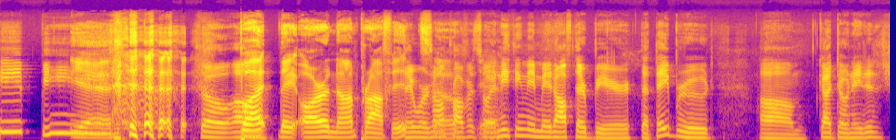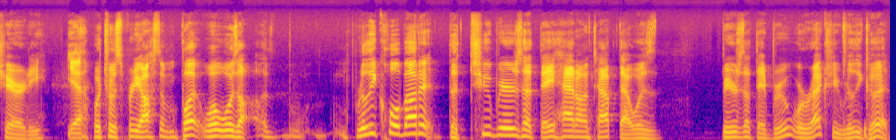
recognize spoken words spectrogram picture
hippie. yeah. So, um, but they are a nonprofit. They were so, nonprofit, so yeah. anything they made off their beer that they brewed um, got donated to charity. Yeah. which was pretty awesome. But what was uh, really cool about it, the two beers that they had on tap that was beers that they brew were actually really good.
